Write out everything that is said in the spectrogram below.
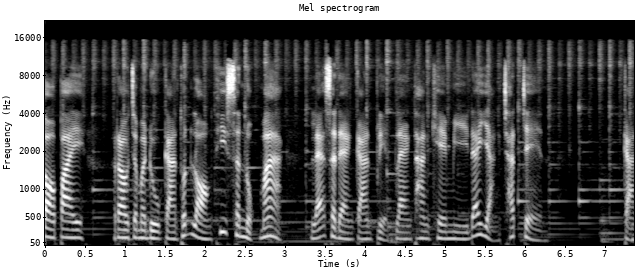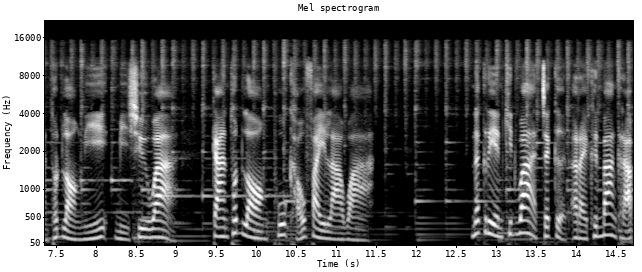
ต่อไปเราจะมาดูการทดลองที่สนุกมาก และแสดงการเปลี่ยนแปลงทางเคมีได้อย่างชัดเจน การทดลองนี้มีชื่อว่า การทดลองภูเขาไฟลาวา นักเรียนคิดว่าจะเกิดอะไรขึ้นบ้างครับ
